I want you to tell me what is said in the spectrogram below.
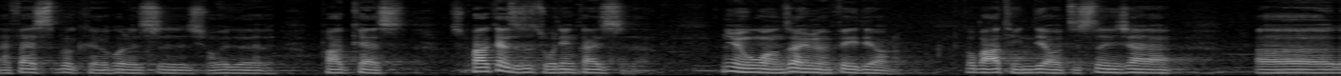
呃 Facebook 或者是所谓的 Podcast，Podcast 是昨天开始的。因为我网站原本废掉了，我把它停掉，只剩下呃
